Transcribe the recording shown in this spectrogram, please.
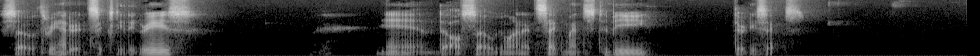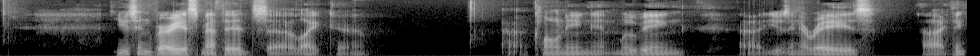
so 360 degrees and also we want its segments to be 36. Using various methods uh, like uh, uh, cloning and moving, uh, using arrays, I think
